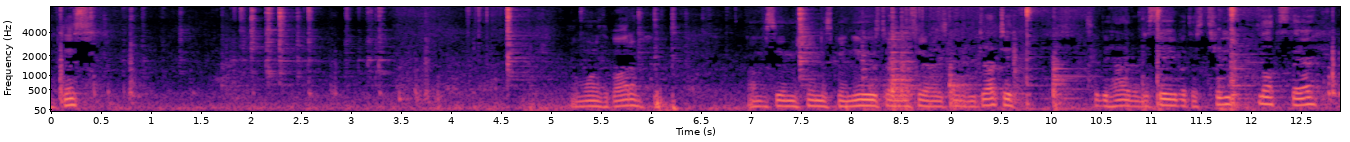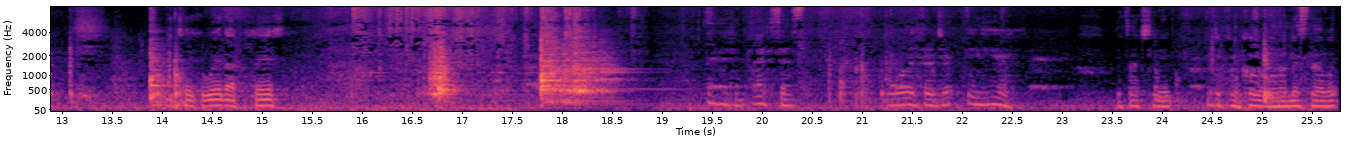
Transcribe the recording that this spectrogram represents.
like this, and one at the bottom. Obviously a machine that's been used all this area is going to be dirty, so it'll be harder to see, but there's three nuts there. I'll take away that plate. And I can access the oil filter in here. It's actually a different colour one on this now, but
